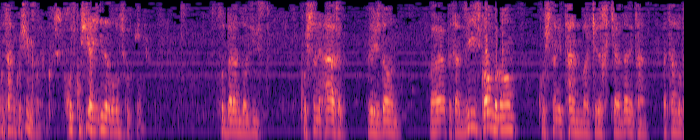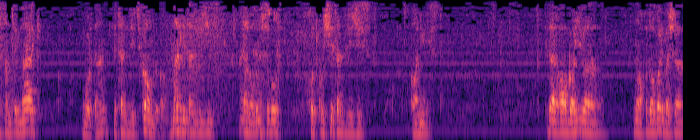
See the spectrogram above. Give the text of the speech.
اون تنکشی می‌کنه. خودکشی حقیقی در واقع میشه اینه خود براندازی است. کشتن عقل وجدان و به تدریج گام به گام کشتن تن و کرخ کردن تن و تن رو به سمت مرگ بردن. به تدریج گام به گام. مرگ تدریجی است. در واقع میشه گفت خودکشی تدریجی است. آنی نیست. که در آگاهی و ناخودآگاهی باشه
